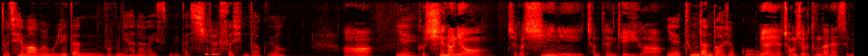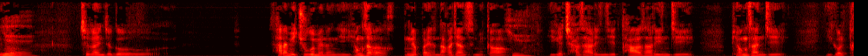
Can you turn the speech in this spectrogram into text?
또제 마음을 울리던 부분이 하나가 있습니다. 시를 쓰신다고요? 아, 예. 그 시는요. 제가 시인이 참 된 계기가 예, 등단도 하셨고. 예, 예, 정시로 등단했습니다. 예. 제가 이제 그 사람이 죽으면은 이 형사가 강력반에서 나가지 않습니까? 예. 이게 자살인지 타살인지 병사인지 이걸 다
